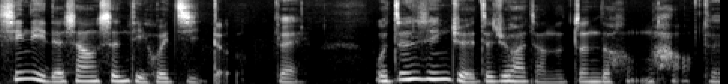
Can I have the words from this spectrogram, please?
心里的伤，身体会记得。对。我真心觉得这句话讲的真的很好，对，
